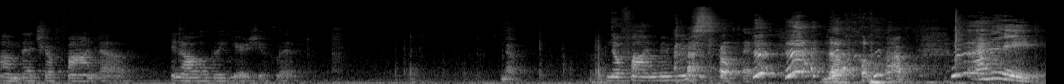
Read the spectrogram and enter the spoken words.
um, that you're fond of in all of the years you've lived? no, No fond memories. no, I, mean,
